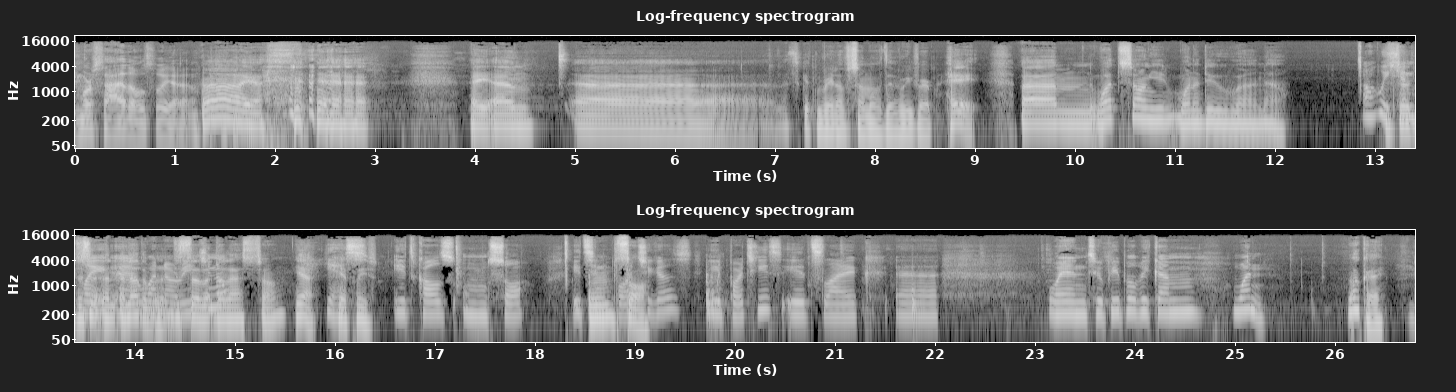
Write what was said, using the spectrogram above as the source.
more sad also, yeah. Ah, yeah. hey, um, uh, let's get rid of some of the reverb. Hey, um, what song you want to do uh, now? Oh, we This, uh, can this, play an- uh, another one one. This is the, the last song. Yeah, Yes, yeah, please. It calls um só. It's Um in só. Portuguese. In Portuguese, it's like uh, when two people become one. Okay.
